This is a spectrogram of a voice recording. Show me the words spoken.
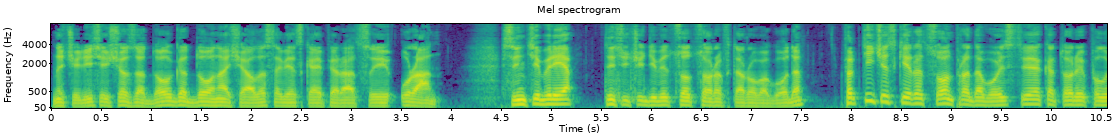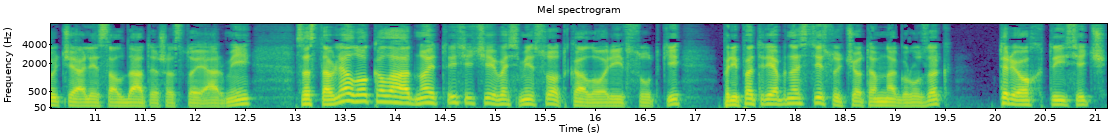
начались еще задолго до начала советской операции «Уран». В сентябре 1942 года Фактически рацион продовольствия, который получали солдаты 6-й армии, составлял около 1800 калорий в сутки при потребности с учетом нагрузок 3000-4000.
